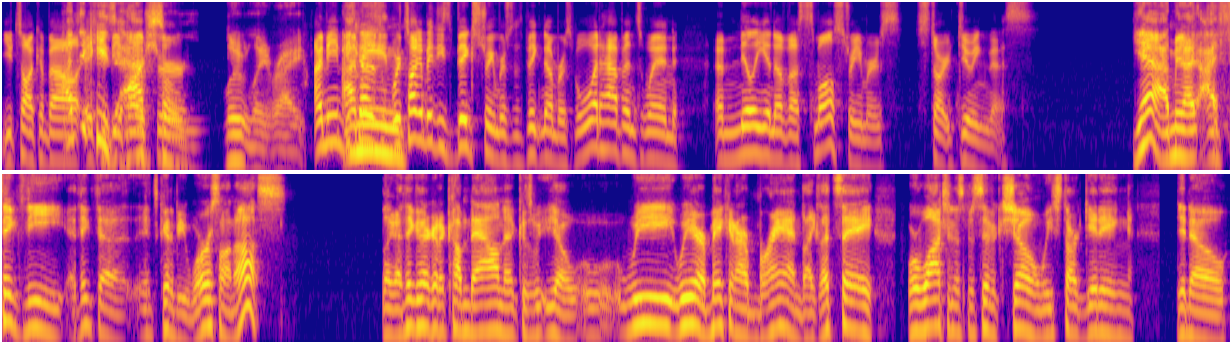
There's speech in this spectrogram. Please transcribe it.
You talk about. I think he's absolutely right. I mean, I because mean- we're talking about these big streamers with big numbers, but what happens when a million of us small streamers start doing this? Yeah, I mean, I, I think the I think the it's going to be worse on us. Like, I think they're going to come down because we, you know, we we are making our brand. Like, let's say we're watching a specific show and we start getting, you know,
